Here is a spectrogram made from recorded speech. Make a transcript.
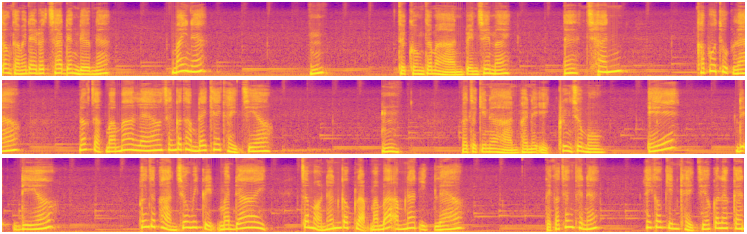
ต้องทำให้ได้รสชาติดั้งเดิมนะ ไม่นะหืมเธอคงทำอาหารเป็นใช่ไหม เออ ฉัน เขาพูดถูกแล้ว นอกจากมาม่าแล้วฉันก็ทำได้แค่ไข่เจียว อืม เราจะกินอาหารภายในอีกครึ่งชั่วโมง เอ๊ะ เดเดี๋ยว พิ่งจะผ่านช่วงวิกฤตมาได้ เจ้าหมอนั่นก็กลับมาบ้าอำนาจอีกแล้ว แต่ก็ช่างเถอะนะ ให้เขากินไข่เจียวก็แล้วกัน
